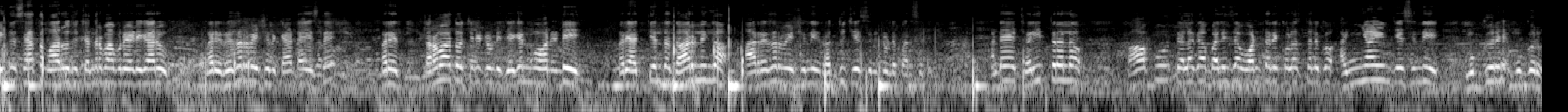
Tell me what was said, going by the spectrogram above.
ఐదు శాతం ఆ రోజు చంద్రబాబు నాయుడు గారు మరి రిజర్వేషన్ కేటాయిస్తే మరి తర్వాత వచ్చినటువంటి జగన్మోహన్ రెడ్డి మరి అత్యంత దారుణంగా ఆ రిజర్వేషన్ని రద్దు చేసినటువంటి పరిస్థితి. అంటే చరిత్రలో కాపు తెలగ బలిజ ఒంటరి కులస్తులకు అన్యాయం చేసింది ముగ్గురే ముగ్గురు.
